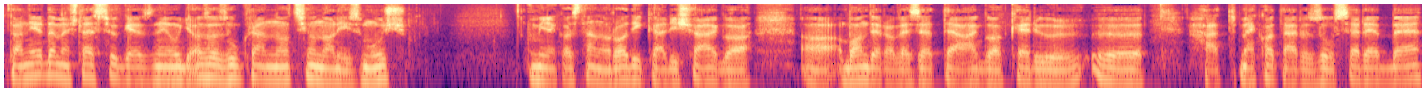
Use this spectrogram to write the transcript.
talán érdemes leszögezni, hogy az az ukrán nacionalizmus, aminek aztán a radikális ága, a Bandera vezette ága kerül hát meghatározó szerepbe.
